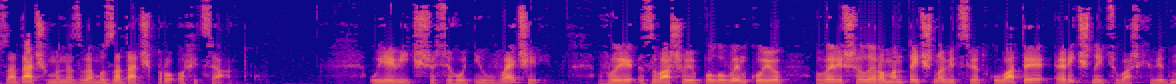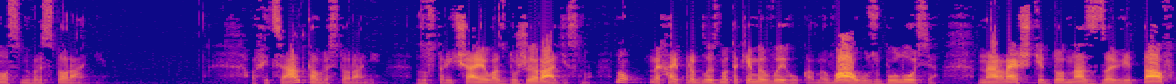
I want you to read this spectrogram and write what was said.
задачу ми назвемо задач про офіціантку. Уявіть, що сьогодні ввечері ви з вашою половинкою вирішили романтично відсвяткувати річницю ваших відносин в ресторані. Офіціантка в ресторані зустрічає вас дуже радісно. Ну, нехай приблизно такими вигуками. Вау, збулося! Нарешті до нас завітав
